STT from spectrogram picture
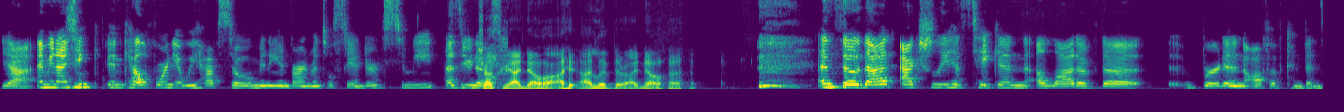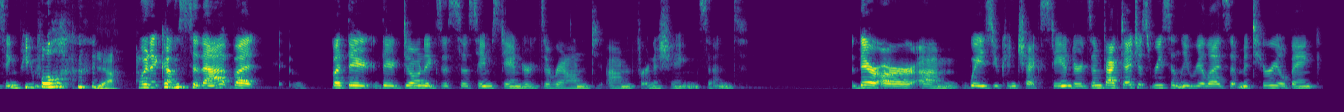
Yeah, I mean, I think in California we have so many environmental standards to meet, as you know. Trust me, I know. I, I live there. I know. and so that actually has taken a lot of the burden off of convincing people. Yeah. when it comes to that, but but there there don't exist those same standards around um, furnishings and there are um, ways you can check standards. In fact, I just recently realized that Material Bank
